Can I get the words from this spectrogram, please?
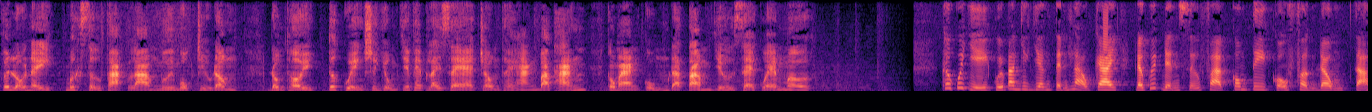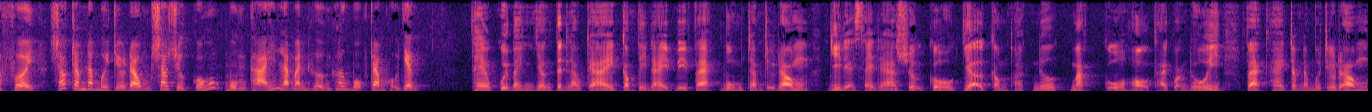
Với lỗi này, mức xử phạt là 11 triệu đồng. Đồng thời, tước quyền sử dụng giấy phép lái xe trong thời hạn 3 tháng. Công an cũng đã tạm giữ xe của M. Thưa quý vị, Ủy ban nhân dân tỉnh Lào Cai đã quyết định xử phạt công ty cổ phần đồng Tả Phời 650 triệu đồng sau sự cố bùng thải làm ảnh hưởng hơn 100 hộ dân. Theo Ủy ban nhân dân tỉnh Lào Cai, công ty này bị phạt 400 triệu đồng vì đã xảy ra sự cố dở cống thoát nước mặt của hồ thải Quảng Đuôi, phạt 250 triệu đồng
